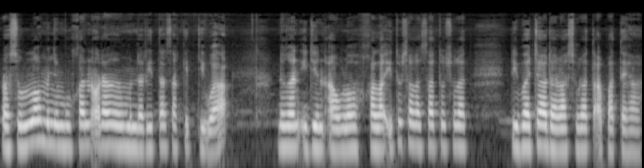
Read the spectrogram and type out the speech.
Rasulullah menyembuhkan orang yang menderita sakit jiwa dengan izin Allah. Kala itu salah satu surat dibaca adalah surat Al-Fatihah.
